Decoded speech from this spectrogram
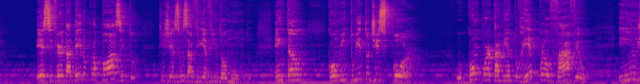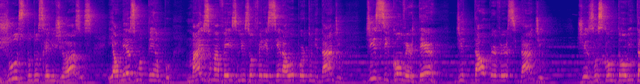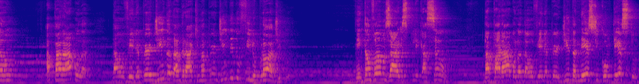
esse verdadeiro propósito que Jesus havia vindo ao mundo. Então, com o intuito de expor o comportamento reprovável e injusto dos religiosos e ao mesmo tempo, mais uma vez lhes oferecer a oportunidade de se converter de tal perversidade, Jesus contou então a parábola da ovelha perdida, da dracma perdida e do filho pródigo. Então vamos à explicação da parábola da ovelha perdida neste contexto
